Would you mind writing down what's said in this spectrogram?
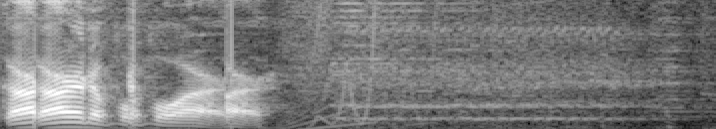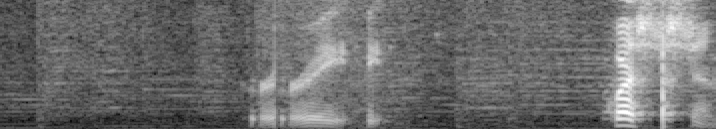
Gardevoir. Great. Question.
